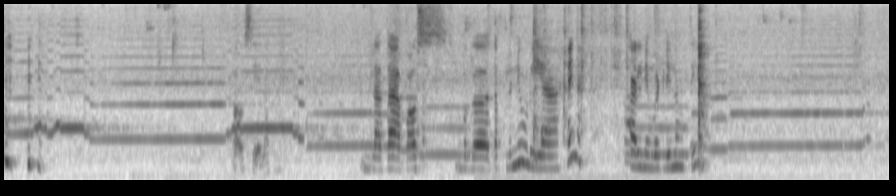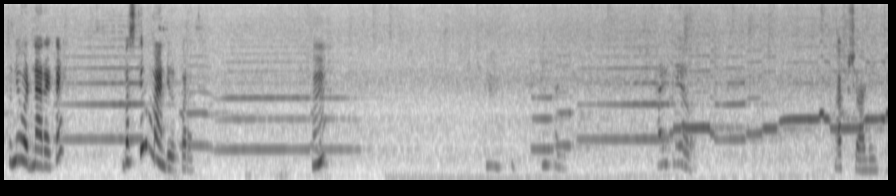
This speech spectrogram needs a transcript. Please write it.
पाऊस यायला लागलाय. म्हटलं आता पाऊस बघत आपलं निवडूया. आहे ना? काल निवडली नव्हती. तू निवडणार आहे काय? बसते मांडीवर परत. ठेव. अक्षु आले इथं.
